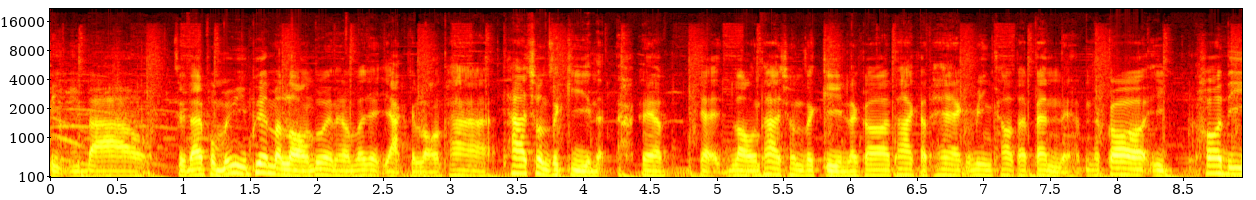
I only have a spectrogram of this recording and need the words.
ติรีบาวเสียดายผมไม่มีเพื่อนมาลองด้วยนะครับว่าอยากจะลองท่าท่าชนสกีนอะนะครับอยากลองท่าชนสกีนแล้วก็ท่ากระแทกวิ่งเข้าใต้แป้นนะครับแล้วก็อีกข้อดี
